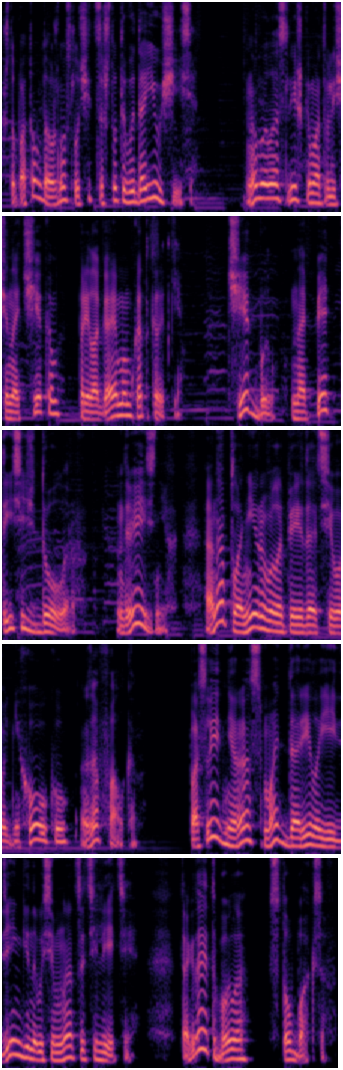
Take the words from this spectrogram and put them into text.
что потом должно случиться что-то выдающееся, но была слишком отвлечена чеком, прилагаемым к открытке. Чек был на 5000 долларов. Две из них она планировала передать сегодня Хоуку за Фалкон. Последний раз мать дарила ей деньги на 18-летие. Тогда это было 100 баксов.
